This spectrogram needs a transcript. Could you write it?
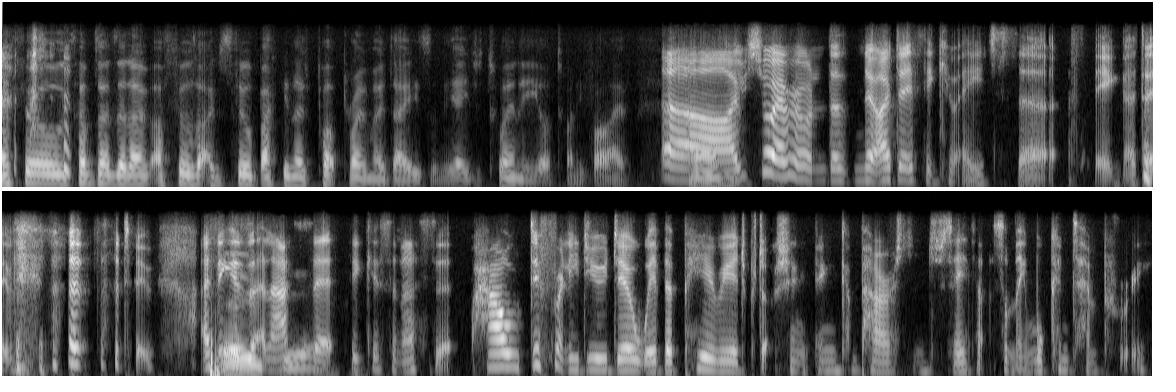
I feel sometimes I don't. I feel like I'm still back in those pop promo days at the age of 20 or 25. Oh, Um, I'm sure everyone does. No, I don't think your age is a thing. I don't think. I, don't, I think it's an asset. I think it's an asset. How differently do you deal with a period production in comparison to say that something more contemporary?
